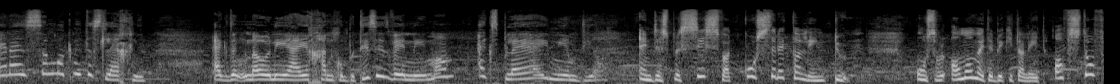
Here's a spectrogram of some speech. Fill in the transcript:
en hy sing ook nie te sleg nie. Ek dink nou nie hy gaan kompetisies wen nie, maar ek bly hy neem deel. En dis presies wat Koster het talent doen. Ons wil almal met 'n bietjie talent afstof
